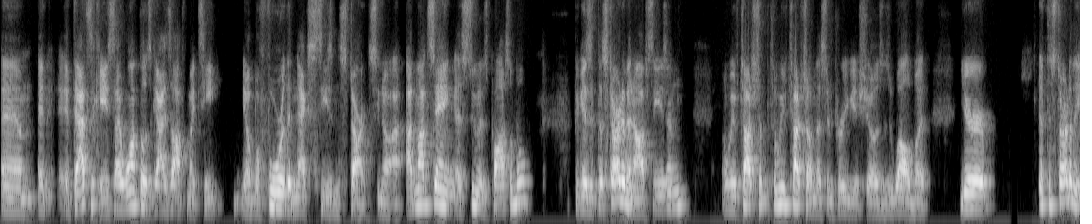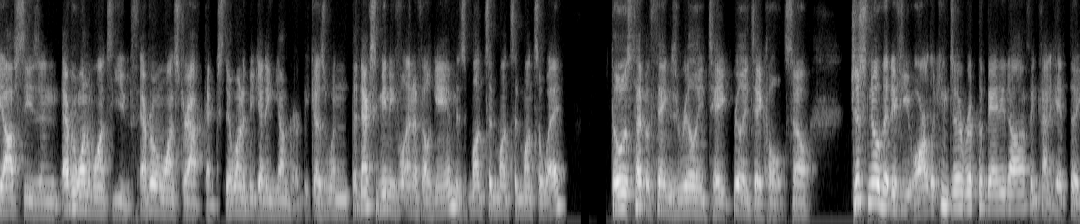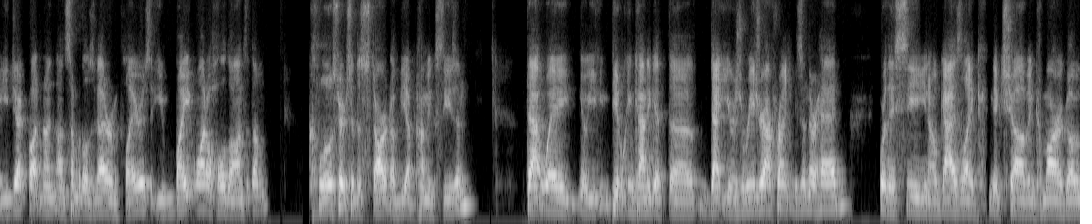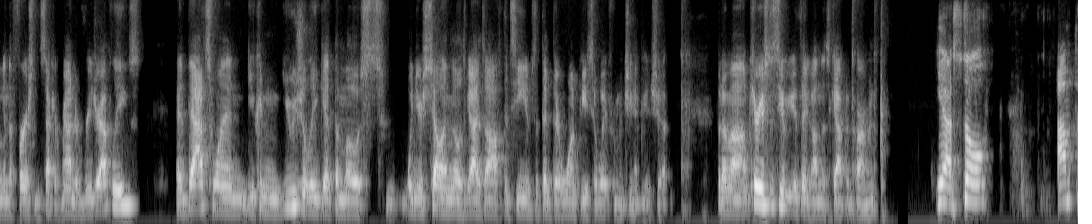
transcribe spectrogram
Um, and if that's the case, I want those guys off my team, you know, before the next season starts. You know, I, am not saying as soon as possible, because at the start of an off season, and we've touched we've touched on this in previous shows as well, but you're at the start of the offseason, everyone wants youth. Everyone wants draft picks. They want to be getting younger because when the next meaningful NFL game is months and months and months away, those type of things really take really take hold. So just know that if you are looking to rip the band-aid off and kind of hit the eject button on, on some of those veteran players, that you might want to hold on to them closer to the start of the upcoming season. That way, you know, you can, people can kind of get the that year's redraft rankings in their head, where they see, you know, guys like Nick Chubb and Kamara going in the first and second round of redraft leagues and that's when you can usually get the most when you're selling those guys off the teams that think they're one piece away from a championship. But I'm, uh, I'm curious to see what you think on this, Captain Carmen. Yeah, so I'm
